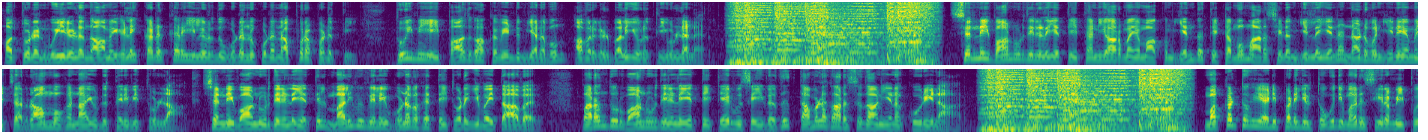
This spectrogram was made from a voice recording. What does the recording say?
அத்துடன் உயிரிழந்த ஆமைகளை கடற்கரையிலிருந்து உடனுக்குடன் அப்புறப்படுத்தி தூய்மையை பாதுகாக்க வேண்டும் எனவும் அவர்கள் வலியுறுத்தியுள்ளனர். சென்னை வானூர்தி நிலையத்தை தனியார் மயமாக்கும் எந்த திட்டமும் அரசிடம் இல்லை என நடுவன் இணையமைச்சர் ராம்மோகன் நாயுடு தெரிவித்துள்ளார். சென்னை வானூர்தி நிலையத்தில் மலிவு விலை உணவகத்தை தொடங்கி வைத்த அவர் பரந்தூர் வானூர்தி நிலையத்தை தேர்வு செய்தது தமிழக அரசுதான் என கூறினார். மக்கள் தொகை அடிப்படையில் தொகுதி மறுசீரமைப்பு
